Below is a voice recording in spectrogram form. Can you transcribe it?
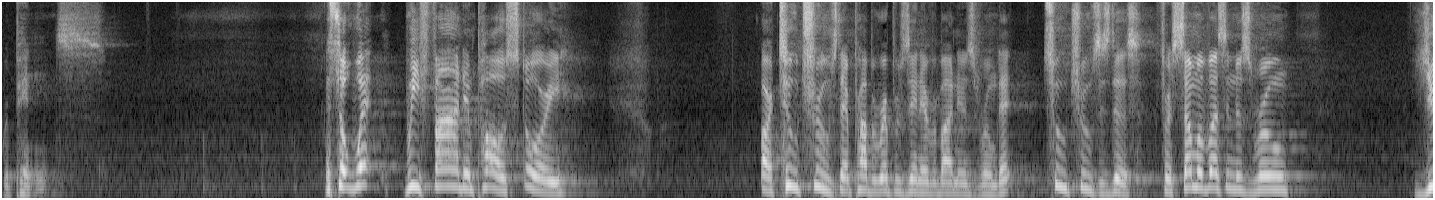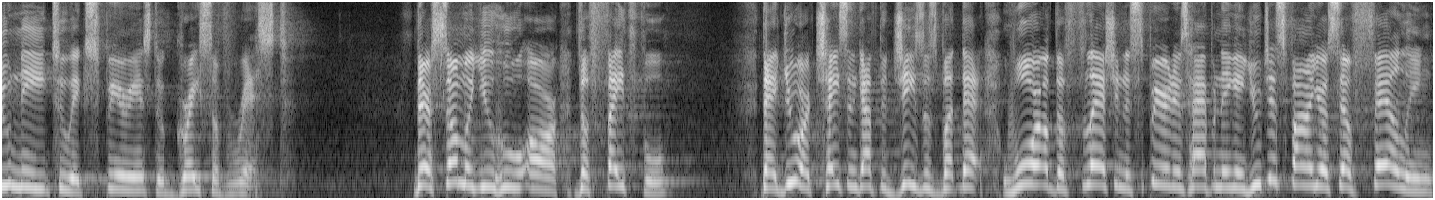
repentance. And so, what we find in Paul's story are two truths that probably represent everybody in this room. That two truths is this for some of us in this room, you need to experience the grace of rest. There's some of you who are the faithful that you are chasing after Jesus, but that war of the flesh and the spirit is happening, and you just find yourself failing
